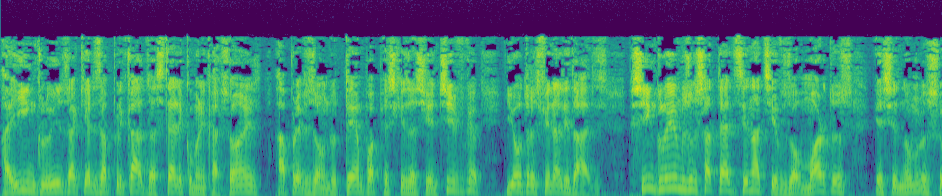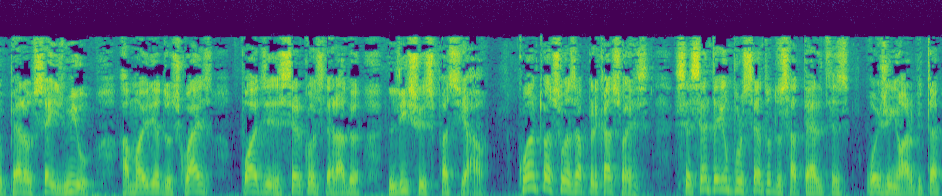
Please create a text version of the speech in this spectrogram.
aí incluídos aqueles aplicados às telecomunicações, à previsão do tempo, à pesquisa científica e outras finalidades. Se incluirmos os satélites inativos ou mortos, esse número supera os 6 mil, a maioria dos quais pode ser considerado lixo espacial. Quanto às suas aplicações, 61% dos satélites hoje em órbita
